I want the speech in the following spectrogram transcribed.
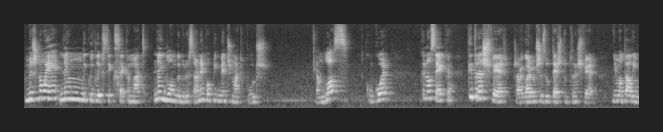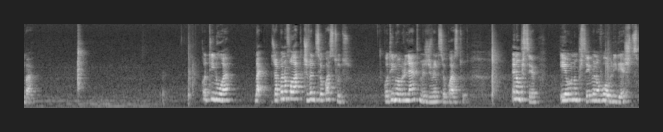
mas não é nem um liquid lipstick seca mate, nem de longa duração, nem com pigmentos mate puros. É um gloss com cor que não seca, que transfere, já agora vamos fazer o teste do transfer, minha mão está limpa. Continua. Bem, já para não falar que desvaneceu quase tudo. Continua brilhante, mas desvaneceu quase tudo. Eu não percebo. Eu não percebo, eu não vou abrir este.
